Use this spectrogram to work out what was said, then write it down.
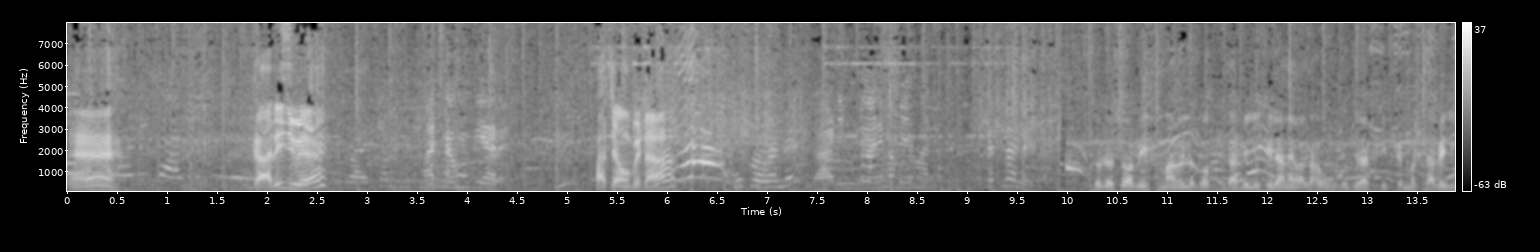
हैं? गाड़ी जो है? अच्छा हूँ अच्छा बेटा हाँ? तो दोस्तों अभी मामी लोग को दाबेली खिलाने वाला हूँ गुजरात की फ़ेमस दाबेली।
